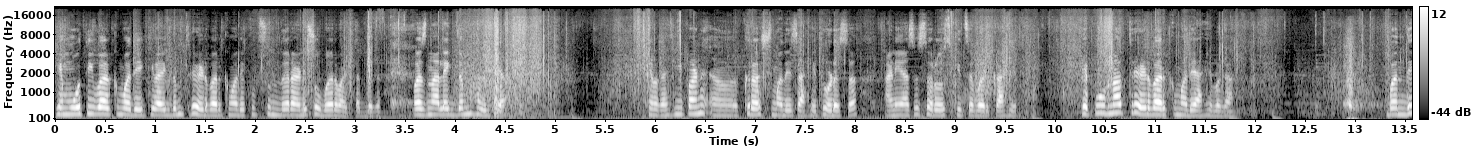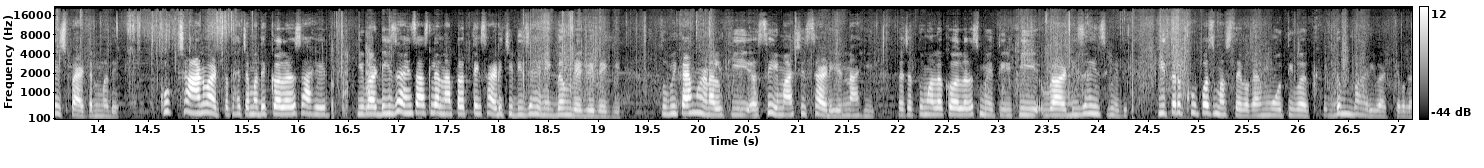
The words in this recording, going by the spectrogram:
हे मोती वर्कमध्ये किंवा एकदम थ्रेड वर्कमध्ये खूप सुंदर आणि सोबर वाटतात बघा. वजनाला एकदम हलक्या. हे बघा ही पण क्रशमध्येच आहे थोडंसं. आणि असं सरोस्कीचं वर्क आहे. हे पूर्ण थ्रेड वर्कमध्ये आहे बघा. बंदेज पॅटर्नमध्ये खूप छान वाटतं ह्याच्यामध्ये कलर्स आहेत किंवा डिझाईन्स असल्या ना प्रत्येक साडीची डिझाईन एकदम वेगळी वेगळी. तुम्ही काय म्हणाल की सेम अशीच साडी नाही त्याच्यात तुम्हाला कलर्स मिळतील किंवा डिझाईन्स मिळतील? ही तर खूपच मस्त आहे बघा मोती वर्क एकदम भारी वाटते बघा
